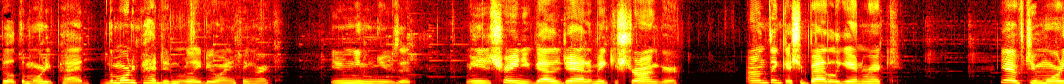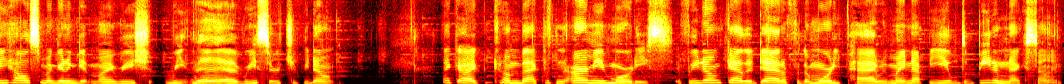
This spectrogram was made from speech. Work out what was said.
built the Morty pad. The Morty pad didn't really do anything, Rick. You didn't even use it. We need to train you, gather data, make you stronger. I don't think I should battle again, Rick. You have to, Morty. How else am I gonna get my re re bleh, research if you don't? That guy could come back with an army of Mortys. If we don't gather data for the Morty pad, we might not be able to beat him next time.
